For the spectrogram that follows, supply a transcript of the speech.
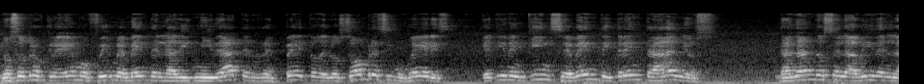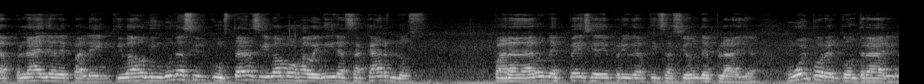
Nosotros creemos firmemente en la dignidad, el respeto de los hombres y mujeres que tienen 15, 20 y 30 años ganándose la vida en la playa de Palenque y bajo ninguna circunstancia íbamos a venir a sacarlos para dar una especie de privatización de playa. Muy por el contrario,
